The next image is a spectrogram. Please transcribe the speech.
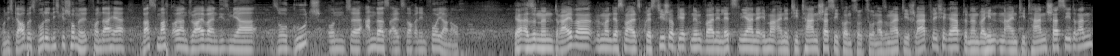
und ich glaube, es wurde nicht geschummelt. Von daher, was macht euren Driver in diesem Jahr so gut und äh, anders als noch in den Vorjahren auch? Ja, also ein Driver, wenn man das mal als Prestigeobjekt nimmt, war in den letzten Jahren ja immer eine Titan-Chassis-Konstruktion. Also man hat die Schlagfläche gehabt und dann war hinten ein Titan-Chassis dran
